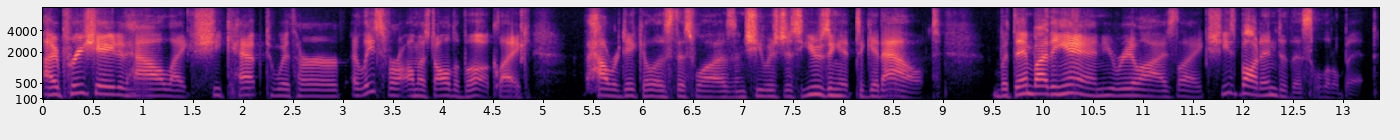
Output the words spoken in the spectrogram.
I appreciated how like she kept with her at least for almost all the book like how ridiculous this was and she was just using it to get out. But then by the end you realize like she's bought into this a little bit.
